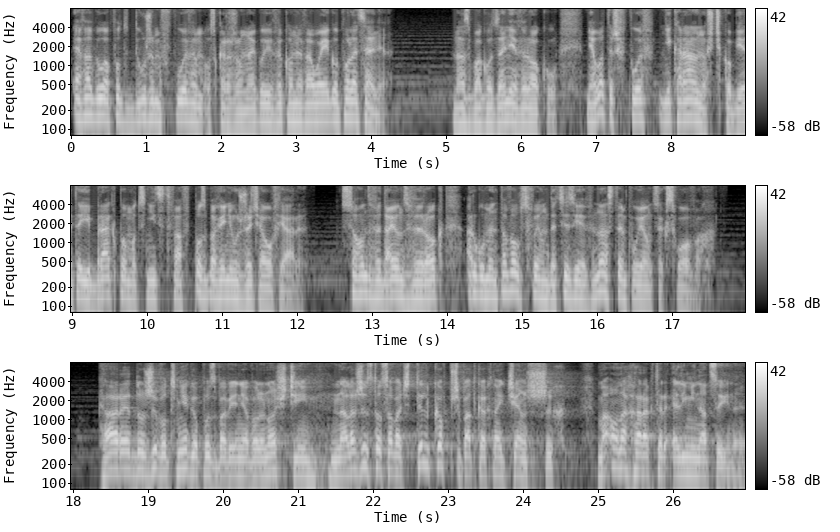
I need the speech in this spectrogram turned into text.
Ewa była pod dużym wpływem oskarżonego i wykonywała jego polecenia. Na złagodzenie wyroku miała też wpływ niekaralność kobiety i brak pomocnictwa w pozbawieniu życia ofiary. Sąd, wydając wyrok, argumentował swoją decyzję w następujących słowach. Karę dożywotniego pozbawienia wolności należy stosować tylko w przypadkach najcięższych. Ma ona charakter eliminacyjny.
